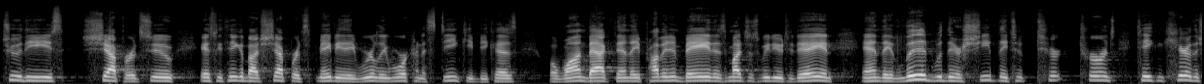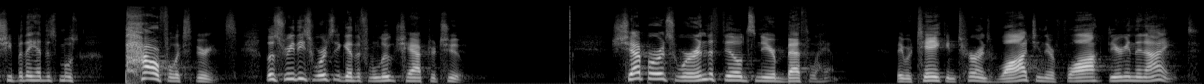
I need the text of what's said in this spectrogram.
to these shepherds who, as we think about shepherds, maybe they really were kind of stinky because, well, one, back then they probably didn't bathe as much as we do today, and, and they lived with their sheep. They took ter- turns taking care of the sheep, but they had this most powerful experience. Let's read these words together from Luke chapter 2. Shepherds were in the fields near Bethlehem. They were taking turns watching their flock during the night.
